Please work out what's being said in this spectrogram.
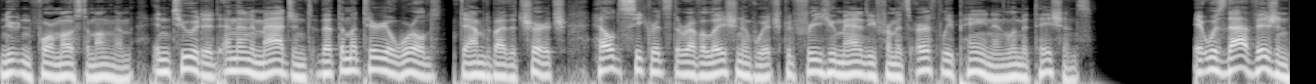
Newton foremost among them, intuited and then imagined that the material world, damned by the Church, held secrets the revelation of which could free humanity from its earthly pain and limitations. It was that vision,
